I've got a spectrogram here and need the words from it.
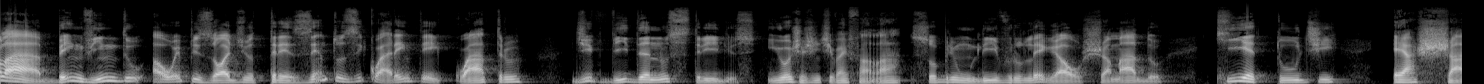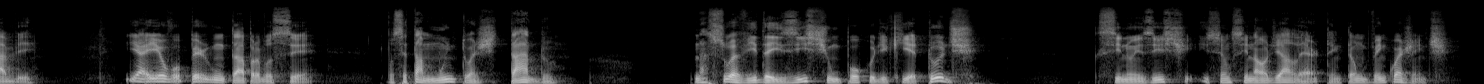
Olá, bem-vindo ao episódio 344 de Vida nos Trilhos. E hoje a gente vai falar sobre um livro legal chamado Quietude é a Chave. E aí eu vou perguntar para você: você está muito agitado? Na sua vida existe um pouco de quietude? Se não existe, isso é um sinal de alerta. Então vem com a gente.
